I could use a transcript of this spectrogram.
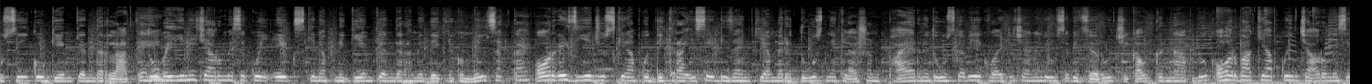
उसी को गेम के अंदर लाते हैं। तो भाई, इन्हीं चारों में से कोई एक स्किन अपने गेम के अंदर हमें देखने को मिल सकता है। और गाइज़ ये जो स्किन आपको दिख रहा है, इसे डिज़ाइन किया मेरे दोस्त ने क्लैश ऑन फायर ने तो उसका भी एक वाईटी चैनल है, उसे भी ज़रूर चेकआउट करना आप लोग। और बाकी आपको इन चारों में से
